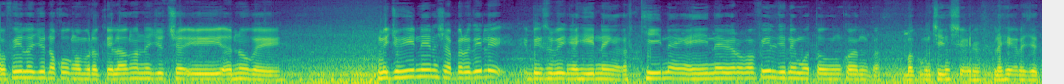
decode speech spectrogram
So feel na yun ako nga murag kailangan na yun siya i ano kay medyo hinay na siya pero dili ibig sabihin nga hinay nga hinay nga hinay pero ma-feel yun mo tong kuan ba bagong change oil lahi jud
